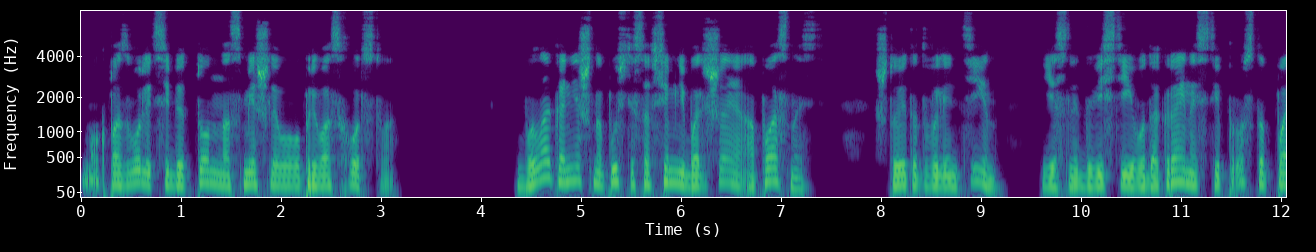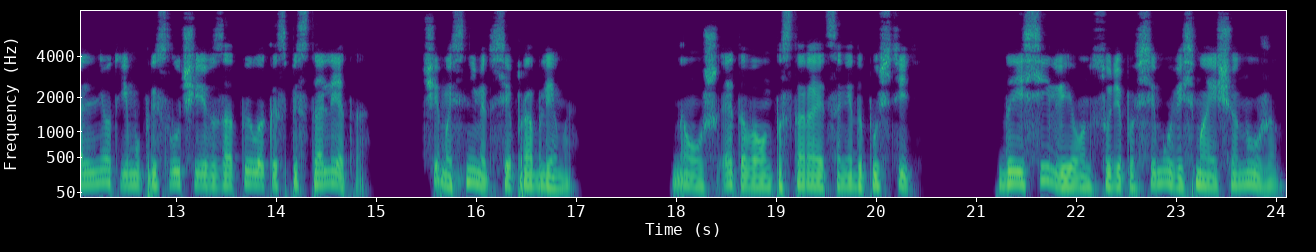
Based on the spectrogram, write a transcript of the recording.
мог позволить себе тон насмешливого превосходства. Была, конечно, пусть и совсем небольшая опасность, что этот Валентин, если довести его до крайности, просто пальнет ему при случае в затылок из пистолета, чем и снимет все проблемы. Но уж этого он постарается не допустить. Да и Сильвии он, судя по всему, весьма еще нужен.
